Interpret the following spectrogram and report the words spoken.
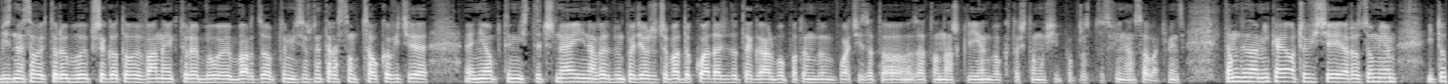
biznesowe, które były przygotowywane i które były bardzo optymistyczne, teraz są całkowicie nieoptymistyczne i nawet bym powiedział, że trzeba dokładać do tego albo potem płaci za to, za to nasz klient, bo ktoś to musi musi po prostu sfinansować. Więc tą dynamikę oczywiście ja rozumiem i tu,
